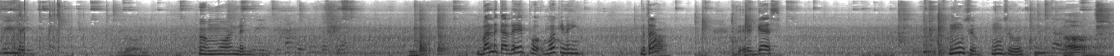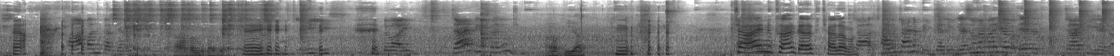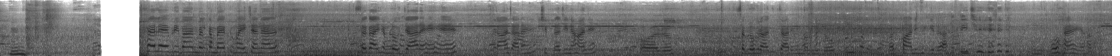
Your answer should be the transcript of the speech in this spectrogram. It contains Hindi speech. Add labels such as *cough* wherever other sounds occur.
Green. नहीं बंद कर रहे वो कि नहीं? बता। गैस। मुँह से मुँह से बोल हाँ हाँ। हाँ। हाँ बंद कर दिया। हाँ बंद कर दे दवाई। चाय पी पे हाँ? पिया। चाय नुकसान कर रहा था छाला में। चा- छालू चाय ना पी जल्दी जैसे मैं पर ये ये चाय पिएगा। Hello everyone welcome back to my channel. So guys हम लोग जा रहे हैं। कहाँ जा रहे हैं? छिपरा जी नहाने। और सब लोग रात जा रहे हैं मम्मी लोग। उनको लेंगे और पानी भी गिर रहा है। पीछे। वो है यहाँ। पे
